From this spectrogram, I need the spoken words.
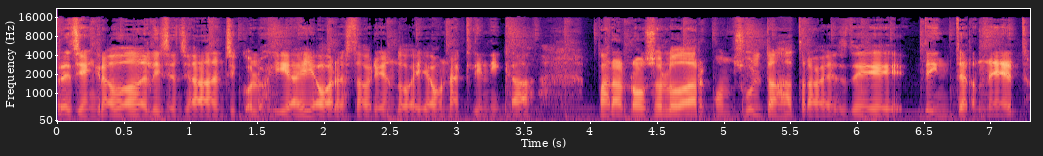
recién graduada de licenciada en psicología y ahora está abriendo ella una clínica para no solo dar consultas a través de, internet,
